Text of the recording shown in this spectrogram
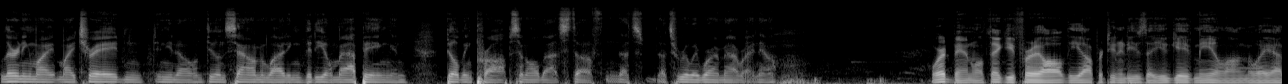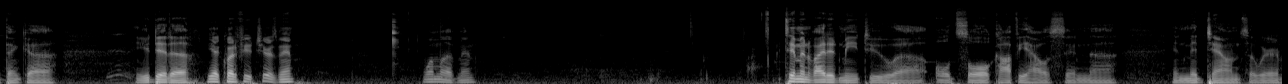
learning my, my trade and, and, you know doing sound and lighting video mapping and building props and all that stuff. And that's that's really where I'm at right now. Word, man. Well, thank you for all the opportunities that you gave me along the way. I think uh, you did uh, yeah quite a few. Cheers, man. One love, man. Tim invited me to uh, Old Soul Coffee House in uh, in Midtown, so we're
